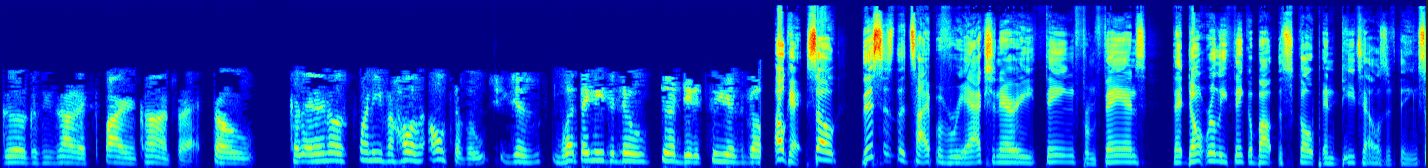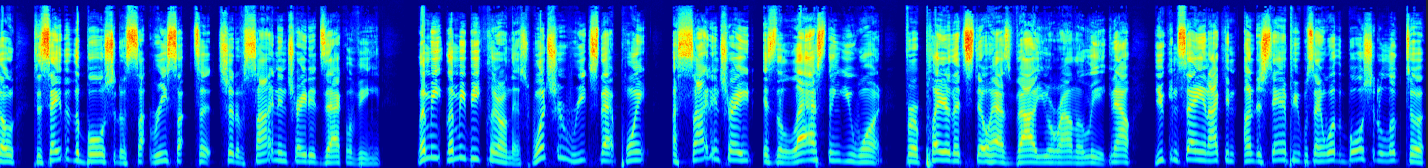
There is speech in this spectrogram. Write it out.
good because he's not an expiring contract. So because and there's no point even holding on to Vooch. Just what they need to do should have did it two years ago. Okay, so this is the type of reactionary thing from fans that don't really think about the scope and details of things. So to say that the Bulls should have should have signed and traded Zach LaVine, let me let me be clear on this. Once you reach that point, a sign and trade is the last thing you want for a player that still has value around the league. Now, you can say, and I can understand people saying, well, the Bulls should have looked to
